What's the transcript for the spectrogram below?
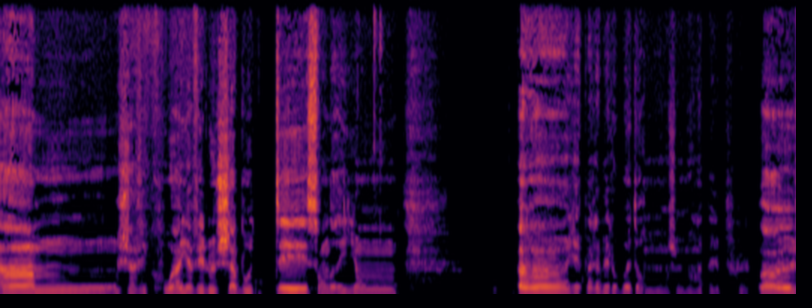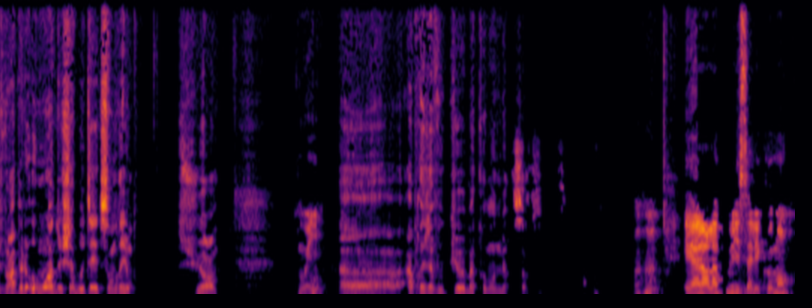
Euh, J'avais quoi? Il y avait le Chaboté, Cendrillon. Euh, il n'y avait pas la Belle au bois dormant, je ne me rappelle plus. Euh, je me rappelle au moins de Chaboté et de Cendrillon. Sûr. Oui. Euh, après, j'avoue que ma commande m'est ressortie. Mhm. Et alors, la police, elle est comment?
